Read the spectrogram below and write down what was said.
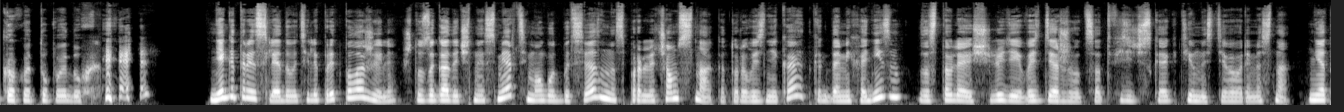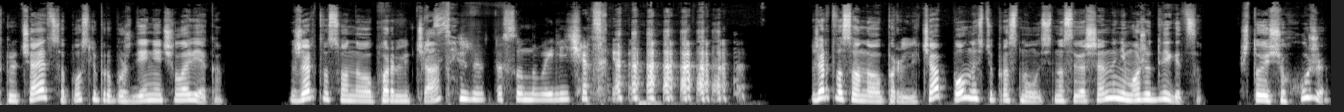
Какой тупой дух. Некоторые исследователи предположили, что загадочные смерти могут быть связаны с параличом сна, который возникает, когда механизм, заставляющий людей воздерживаться от физической активности во время сна, не отключается после пробуждения человека. Жертва сонного паралича... Жертва сонного Ильича. Жертва сонного паралича полностью проснулась, но совершенно не может двигаться. Что еще хуже,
